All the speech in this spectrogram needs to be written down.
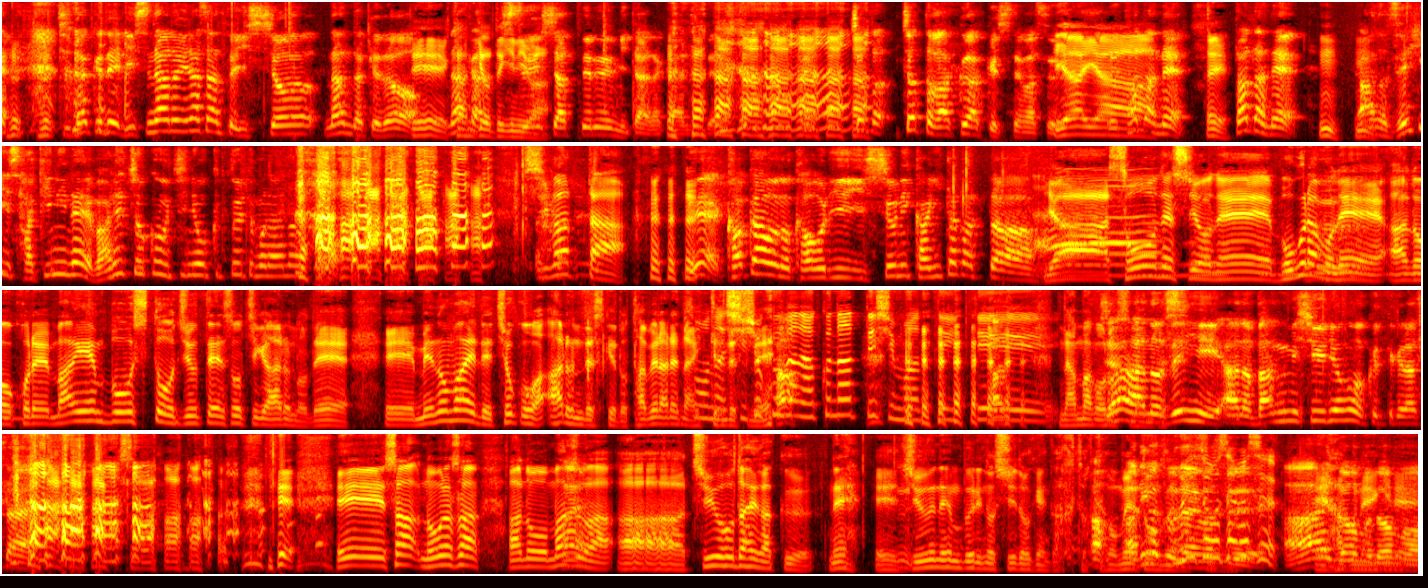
自宅でリスナーの皆さんと一緒なんだけど、えー、環境的には。しちゃってるみたいな感じで。ちょっと、ちょっとワクワクしてます。いやいや。ただね、ただね、あの、ぜひ先にね、割れチョコうちに送っといてもらわないと。しまった。ね、カカオの香り一緒に嗅ぎたかった。いやそうですよね。僕らもね、あの、これ、まん延防止等重点措置があるので、えー、目の前でチョコはあるんですけど、食べられないっていうですね。試食がなくなってしまっていて。生殺しじゃあ、あの、ぜひ、あの、番組終了後送ってください。で、えー、さあ、野村さん、あの、まずは、はい、あ中央大学、ね、えー、10年ぶりのシード権獲得、おめでとうございます。はい、どうもどうも。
